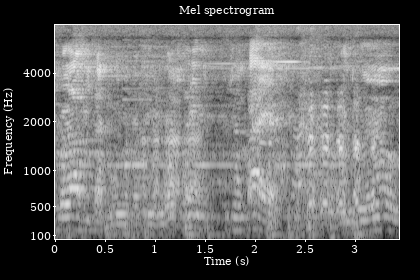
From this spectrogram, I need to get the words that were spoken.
Di bola kita dulu, kita dulu. Sering kusung kaya. Di.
